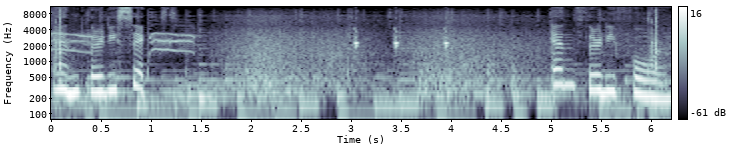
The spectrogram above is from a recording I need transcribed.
N36. N34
